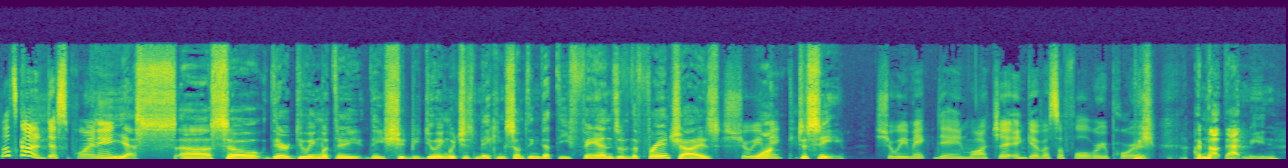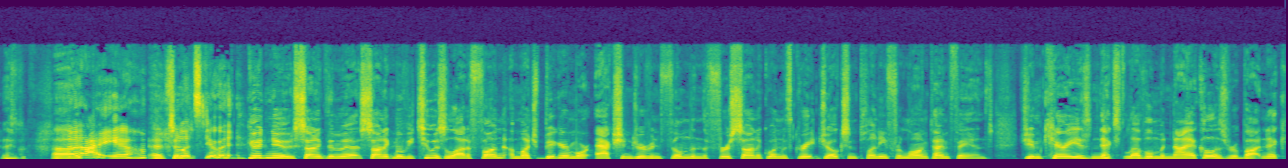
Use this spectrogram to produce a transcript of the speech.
that's kind of disappointing. Yes. Uh, so they're doing what they, they should be doing, which is making something that the fans of the franchise Should we want make- to see. Should we make Dane watch it and give us a full report? I'm not that mean. uh, I am. it says, Let's do it. Good news. Sonic the uh, Sonic Movie 2 is a lot of fun, a much bigger, more action-driven film than the first Sonic one with great jokes and plenty for longtime fans. Jim Carrey is next level maniacal as Robotnik,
